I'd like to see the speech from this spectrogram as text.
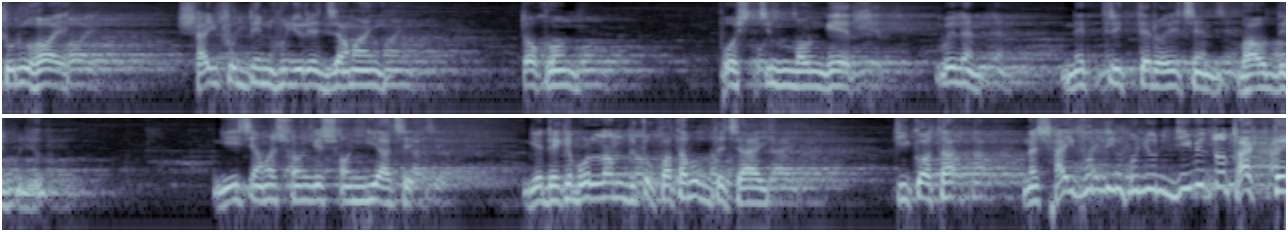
শুরু হয়, সাইফুদ্দিন হুজুরের জামাই, তখন পশ্চিমবঙ্গের, বুঝলেন? নেতৃত্বে রয়েছেন বাউদ্দিন হুজুর গিয়েছি, আমার সঙ্গে সঙ্গী আছে। গিয়ে ডেকে বললাম, দুটো কথা বলতে চাই। কি কথা? না, সাইফুদ্দিন হুজুর জীবিত থাকতে।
